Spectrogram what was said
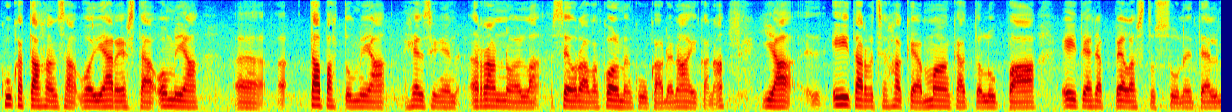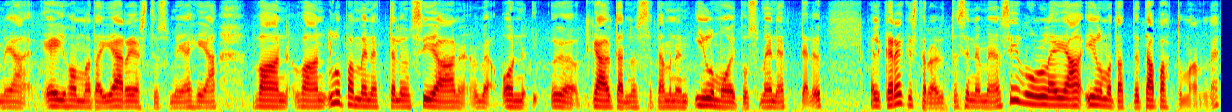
kuka tahansa voi järjestää omia tapahtumia Helsingin rannoilla seuraavan kolmen kuukauden aikana. Ja ei tarvitse hakea maankäyttölupaa, ei tehdä pelastussuunnitelmia, ei hommata järjestysmiehiä, vaan, vaan lupamenettelyn sijaan on käytännössä tämmöinen ilmoitusmenettely. Eli rekisteröidytte sinne meidän sivulle ja ilmoitatte tapahtumanne.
